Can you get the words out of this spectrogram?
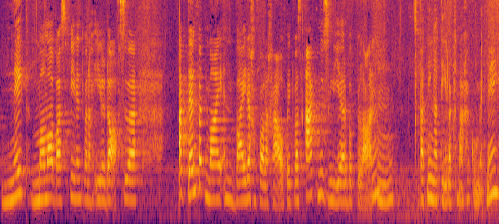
net mamma was 24 ure 'n dag. So ek dink wat my in beide gevalle gehelp het was ek moes leer beplan. Mm. Wat nie natuurlik vir my gekom het nie.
